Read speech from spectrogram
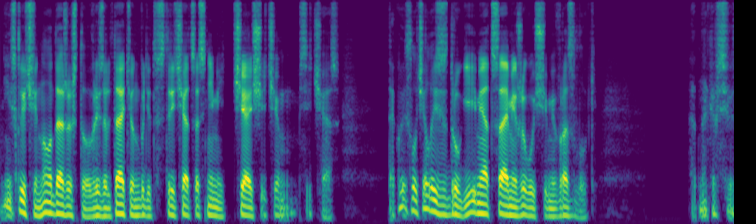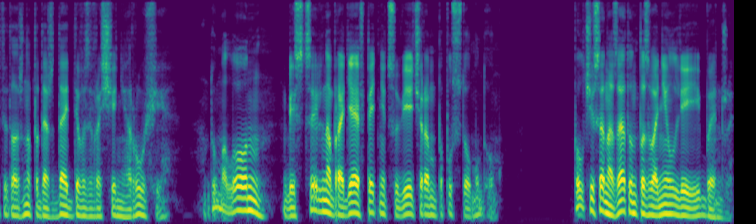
Не исключено даже, что в результате он будет встречаться с ними чаще, чем сейчас. Такое случалось с другими отцами, живущими в разлуке. Однако все это должно подождать до возвращения Руфи, думал он, бесцельно бродя в пятницу вечером по пустому дому. Полчаса назад он позвонил Ли и Бенджи.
